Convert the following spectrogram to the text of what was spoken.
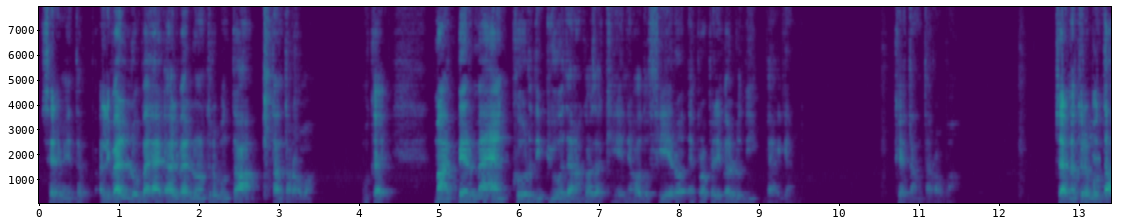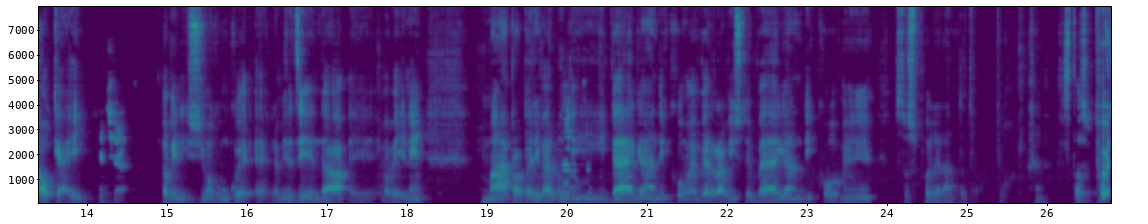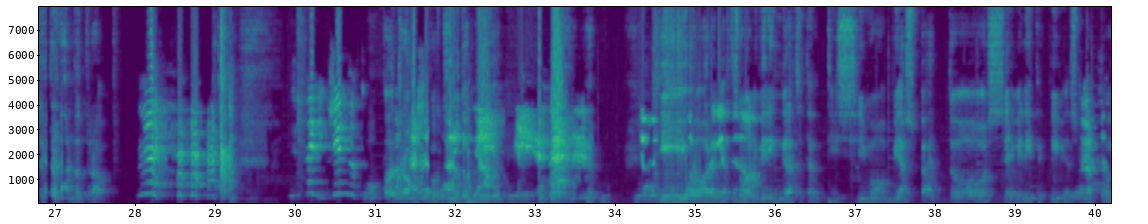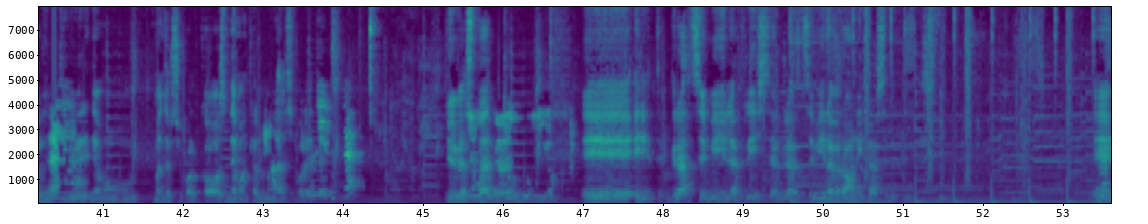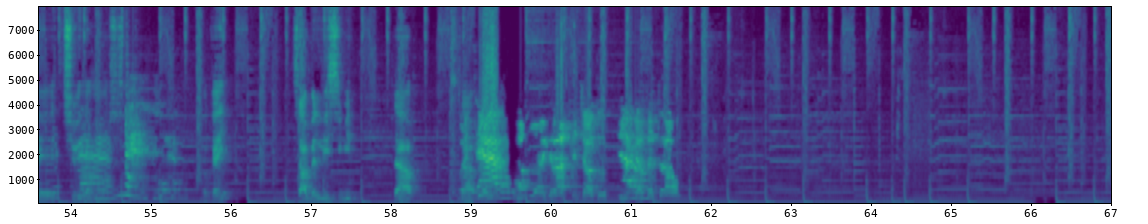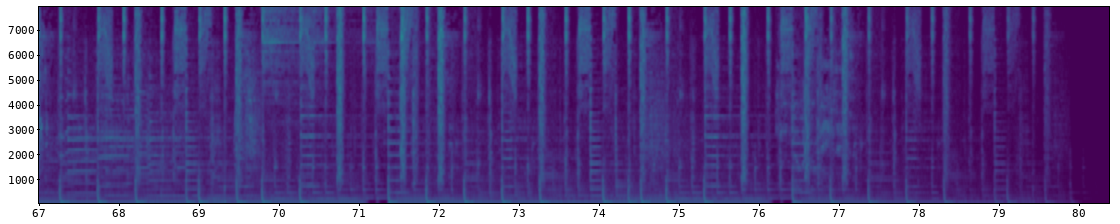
seriamente, a livello, ve- a livello natura e bontà, tanta roba, ok? Ma per me ancora di più, ed è una cosa che ne vado fiero, è proprio a livello di vegan, che è tanta roba. Cioè, natura e bontà, ok, Eh, certo. Va benissimo, comunque è la mia azienda e va bene, ma proprio a livello di vegan, di come verrà visto il vegan, di come sto spoilerando troppo. Sto spoilerando troppo. Mi stai dicendo tu. Un po' troppo, chiudo qui. Io ragazzi vi ringrazio tantissimo, vi aspetto se venite qui, vi aspetto volentieri, andiamo a mangiarci qualcosa, andiamo anche al mare se volete. Io vi aspetto. E, e niente, grazie mille a Christian, grazie mille a Veronica, siete bellissimi. E ci vediamo. Ok? Ciao bellissimi. Ciao. Ciao. ciao. Grazie, ciao a tutti. ciao. ciao. ciao.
